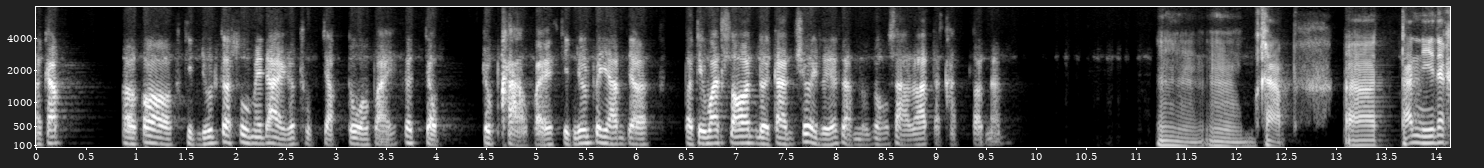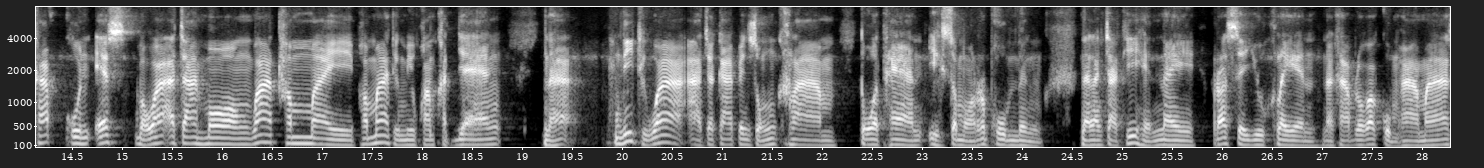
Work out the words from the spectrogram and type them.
นะครับแล้วก็ขินยุนก็สู้ไม่ได้ก็ถูกจับตัวไป ก็จบจบข่าวไปขินยุนพยายามจะปฏิวัติซ้อนโดยการช่วยเหลือสนับสนุนของสหรัฐนะครับตอนนั้น อืมอืมครับ ท่านนี้นะครับ คุณเอสบอกว่าอาจารย์มองว่าทำไมพม่าถึงมีความขัดแย้งนะฮะนี่ถือว่าอาจจะกลายเป็นสงครามตัวแทนอีกสมรภูมิหนึ่งนะหลังจากที่เห็นในรัสเซียยูเครนนะครับแล้วก็กลุ่มฮามาส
